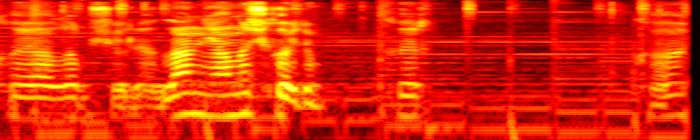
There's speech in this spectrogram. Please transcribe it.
Koyalım şöyle. Lan yanlış koydum. Kır. Koy.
